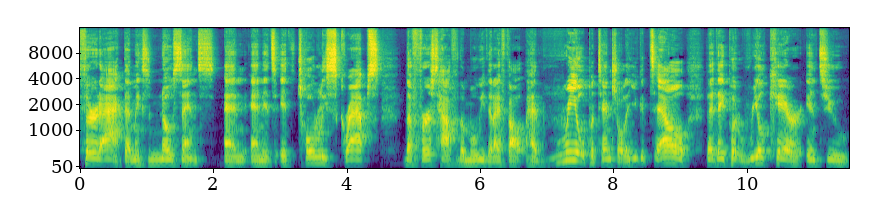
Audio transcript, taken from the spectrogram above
third act that makes no sense. And and it's it totally scraps the first half of the movie that I felt had real potential. And you could tell that they put real care into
